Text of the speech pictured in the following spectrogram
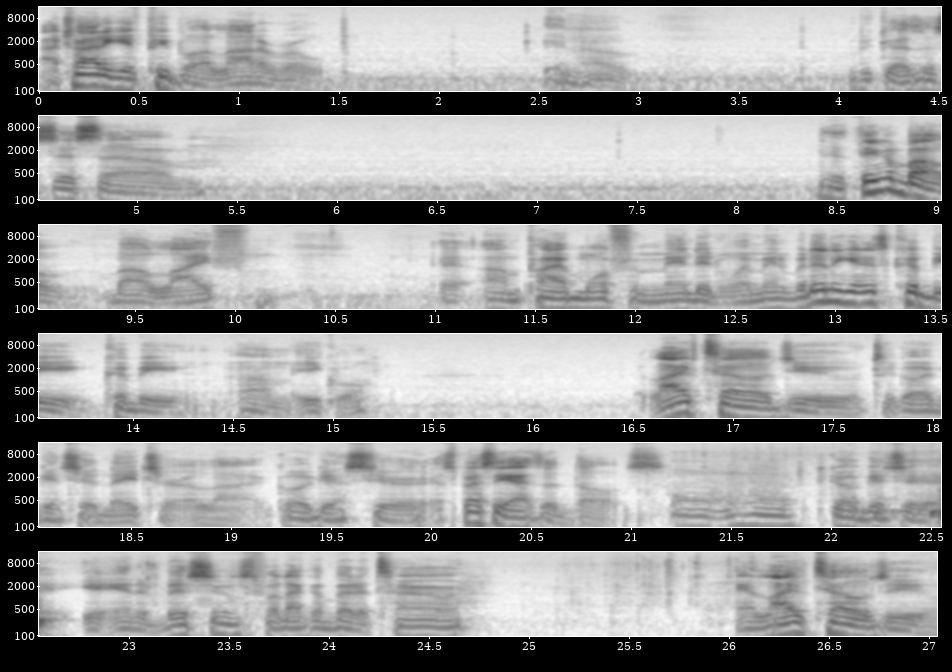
I try to give people a lot of rope, you know, because it's just um, the thing about about life. uh, Um, probably more for men than women, but then again, this could be could be um, equal. Life tells you to go against your nature a lot. Go against your, especially as adults, Mm-hmm. go against your, your inhibitions, for lack of a better term. And life tells you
